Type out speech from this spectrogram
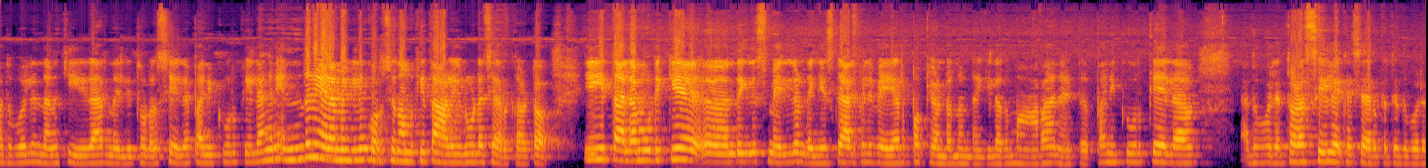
അതുപോലെ എന്താണ് കീഴാർ നെല്ല് തുളസിയില പനിക്കൂർക്കയില അങ്ങനെ എന്ത് വേണമെങ്കിലും കുറച്ച് നമുക്ക് ഈ താളിയിലൂടെ ചേർക്കാം കേട്ടോ ഈ തലമുടിക്ക് എന്തെങ്കിലും സ്മെല്ലുണ്ടെങ്കിൽ സ്കാൽപ്പിൽ വേർപ്പൊക്കെ ഉണ്ടെന്നുണ്ടെങ്കിൽ അത് മാറാനായിട്ട് പനിക്കൂർക്കയില അതുപോലെ തുളസിയിലൊക്കെ ചേർത്തിട്ട് ഇതുപോലെ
